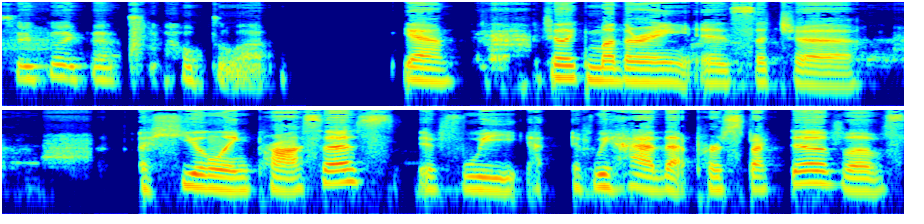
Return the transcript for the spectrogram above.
So I feel like that's helped a lot. Yeah. I feel like mothering is such a a healing process if we if we had that perspective of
